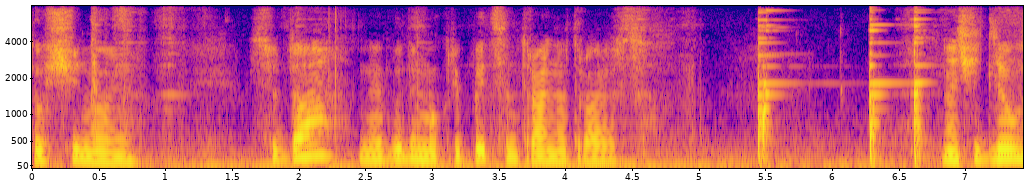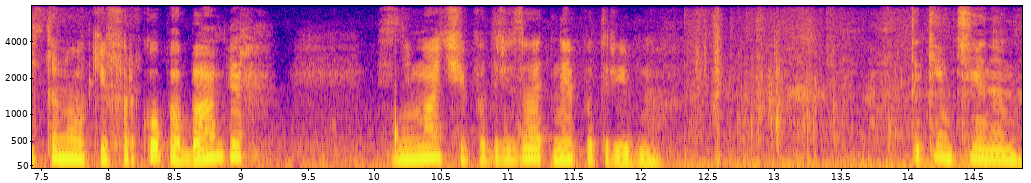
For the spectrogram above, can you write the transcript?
товщиною. Сюди ми будемо кріпити центральну траверсу. Значить, для установки фаркопа бампер знімати чи подрізати не потрібно. Таким чином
